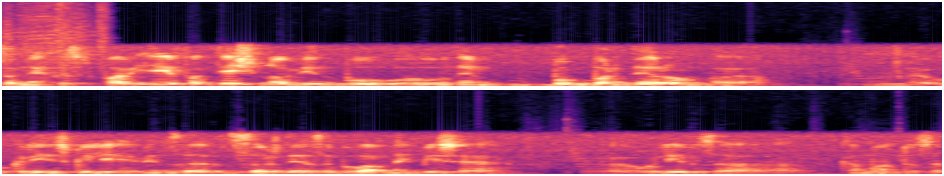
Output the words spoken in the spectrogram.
За них виступав і фактично він був головним бомбардиром української ліги. Він завжди забивав найбільше голів за команду за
